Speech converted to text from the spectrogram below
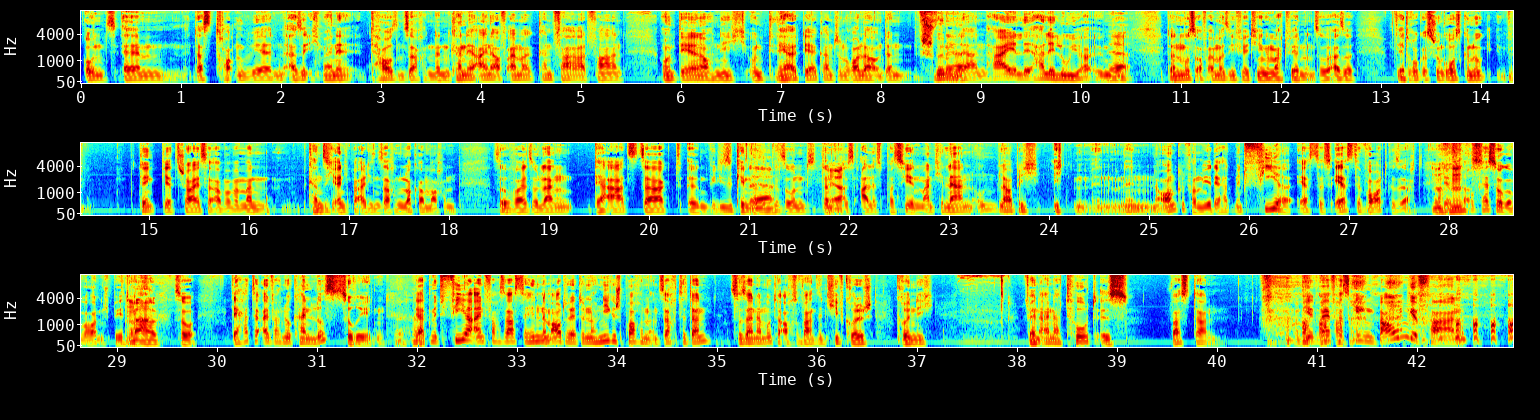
Und ähm, das trocken werden, also ich meine, tausend Sachen. Dann kann der eine auf einmal kann Fahrrad fahren und der noch nicht und der, der kann schon Roller und dann schwimmen Ja. lernen. Halle, Halleluja irgendwie. Ja. Dann muss auf einmal Seepferdchen gemacht werden und so. Also der Druck ist schon groß genug. Klingt jetzt scheiße, aber man kann sich eigentlich bei all diesen Sachen locker machen. So, weil solange der Arzt sagt, irgendwie diese Kinder Ja. sind gesund, dann Ja. wird das alles passieren. Manche lernen unglaublich. Ich, ein Onkel von mir, der hat mit vier erst das erste Wort gesagt. Der ist Professor geworden später. Ah, okay. So. Der hatte einfach nur keine Lust zu reden. Der hat mit vier einfach saß da hinten im Auto, der hatte noch nie gesprochen und sagte dann zu seiner Mutter, auch so wahnsinnig tiefgründig, gründig, wenn einer tot ist, was dann? Und die wäre fast gegen einen Baum gefahren,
